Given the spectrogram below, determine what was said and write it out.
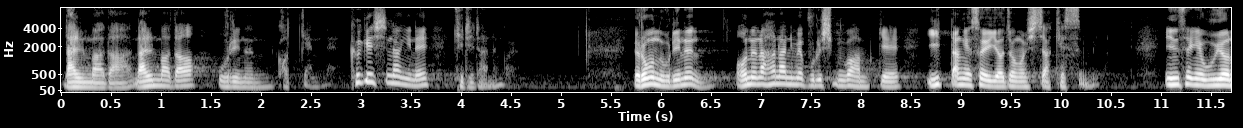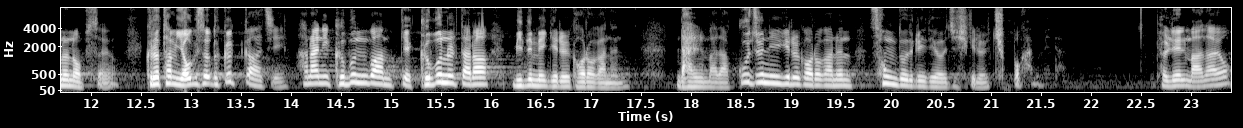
날마다 날마다 우리는 걷겠네. 그게 신앙인의 길이라는 거예요. 여러분 우리는 어느 날 하나님의 부르심과 함께 이 땅에서의 여정을 시작했습니다. 인생에 우연은 없어요. 그렇다면 여기서도 끝까지 하나님 그분과 함께 그분을 따라 믿음의 길을 걸어가는 날마다 꾸준히 길을 걸어가는 성도들이 되어 주시기를 축복합니다. 별일 많아요?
